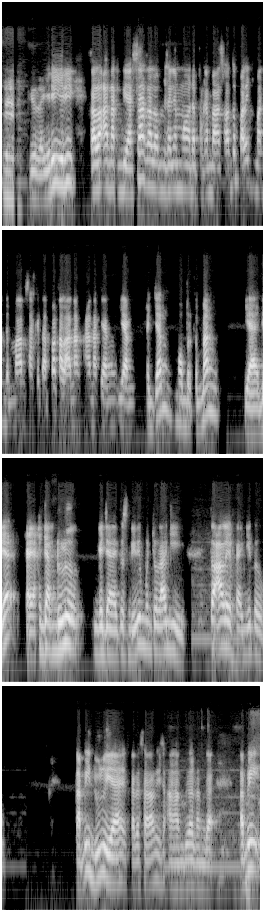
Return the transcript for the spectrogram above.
Hmm. gitu. Jadi jadi kalau anak biasa kalau misalnya mau ada perkembangan suatu paling cuma demam sakit apa kalau anak-anak yang yang kejang mau berkembang ya dia kayak kejang dulu gejala itu sendiri muncul lagi. Itu alif kayak gitu tapi dulu ya karena sekarang alhamdulillah enggak. Tapi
